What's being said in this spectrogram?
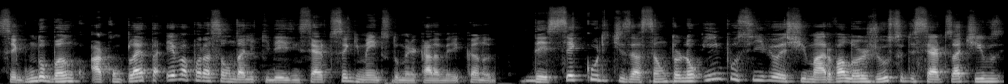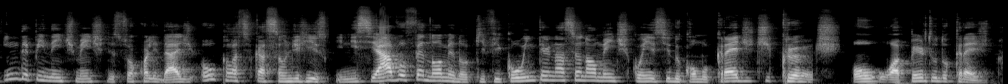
Segundo o banco, a completa evaporação da liquidez em certos segmentos do mercado americano de securitização tornou impossível estimar o valor justo de certos ativos independentemente de sua qualidade ou classificação de risco. Iniciava o fenômeno que ficou internacionalmente conhecido como credit crunch ou o aperto do crédito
